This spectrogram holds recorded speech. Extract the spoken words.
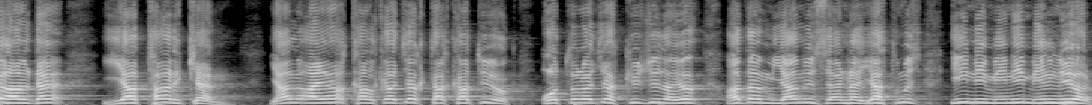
halde yatarken yani ayağa kalkacak takatı yok. Oturacak gücü de yok. Adam yan üzerine yatmış inim inim inliyor.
